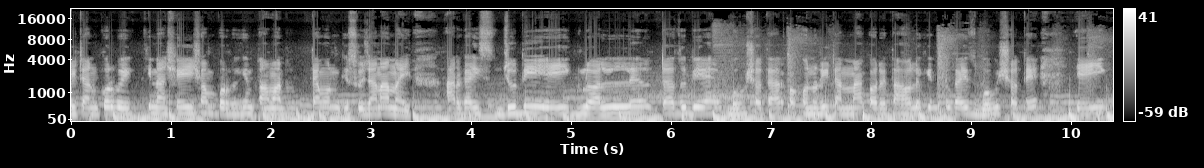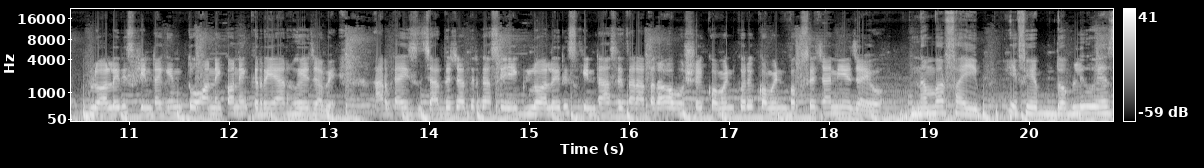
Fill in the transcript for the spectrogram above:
রিটার্ন করবে কিনা সেই সম্পর্কে কিন্তু আমার তেমন কিছু জানা নাই। আর গাইস যদি এই গ্লোয়ালটা যদি ভবিষ্যতে আর কখনো রিটার্ন না করে, তাহলে কিন্তু গাইস ভবিষ্যতে এই গ্লোয়ালের স্কিনটা কিন্তু অনেক অনেক রেয়ার হয়ে যাবে। আর গাইস যাদের যাদের কাছে এই গ্লোয়ালের স্কিনটা আছে, তারা তারা অবশ্যই কমেন্ট করে কমেন্ট বক্সে জানিয়ে যায়ও। Number five F F W S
